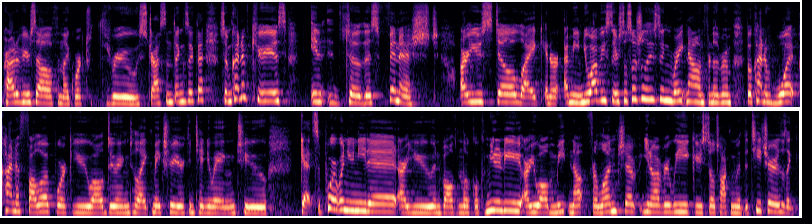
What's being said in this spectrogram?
proud of yourself and like worked through stress and things like that. So I'm kind of curious. In so this finished, are you still like? Inter- I mean, you obviously are still socializing right now in front of the room, but kind of what kind of follow up work are you all doing to like make sure you're continuing to get support when you need it? Are you involved in local community? Are you all meeting up for lunch? You know, every week. Are you still talking with the teachers? Like,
